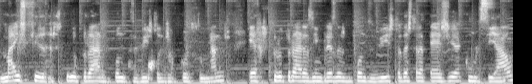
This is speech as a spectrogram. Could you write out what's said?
mais que reestruturar do ponto de vista dos recursos humanos, é reestruturar as empresas do ponto de vista da estratégia comercial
